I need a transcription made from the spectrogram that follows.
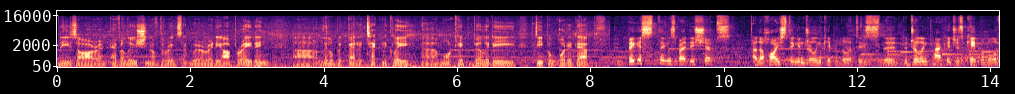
These are an evolution of the rigs that we're already operating, uh, a little bit better technically, uh, more capability, deeper water depth. Biggest things about these ships are the hoisting and drilling capabilities. The, the drilling package is capable of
